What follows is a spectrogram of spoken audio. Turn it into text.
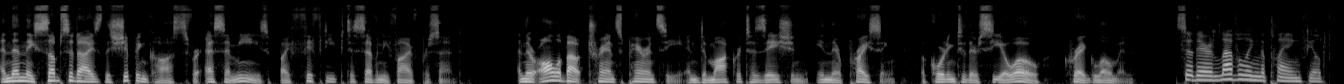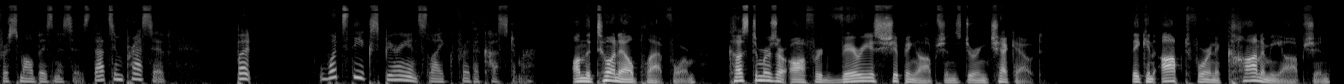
and then they subsidize the shipping costs for SMEs by 50 to 75%. And they're all about transparency and democratization in their pricing, according to their COO, Craig Lohman. So they're leveling the playing field for small businesses. That's impressive. But what's the experience like for the customer? On the TUNL platform, customers are offered various shipping options during checkout. They can opt for an economy option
